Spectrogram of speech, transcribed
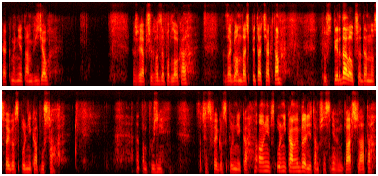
jak mnie tam widział, że ja przychodzę pod lokal, zaglądać, pytać jak tam, to już spierdalał przede mną swojego wspólnika, puszczał. A tam później znaczy swojego wspólnika. No, oni wspólnikami byli tam przez, nie wiem, 2-3 lata.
